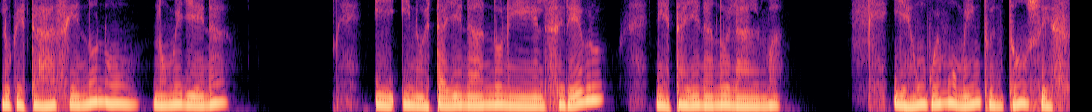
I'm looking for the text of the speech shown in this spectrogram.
lo que estás haciendo no, no me llena y, y no está llenando ni el cerebro ni está llenando el alma. Y es un buen momento entonces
